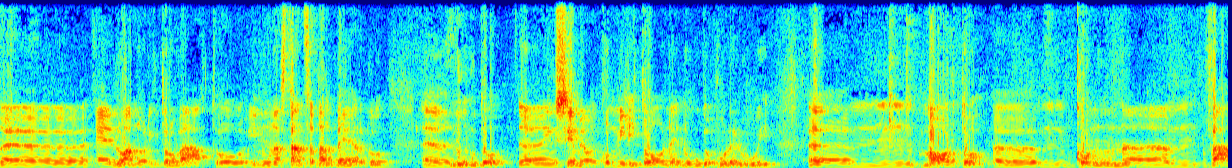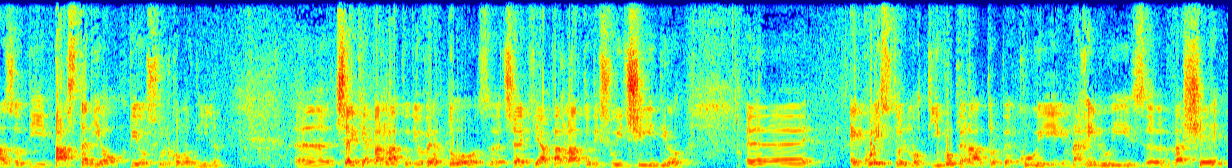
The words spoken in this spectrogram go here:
eh, eh, lo hanno ritrovato in una stanza d'albergo eh, nudo eh, insieme a un commilitone, nudo pure lui, ehm, morto ehm, con un um, vaso di pasta di oppio sul comodino. eh, c'è chi ha parlato di overdose, c'è chi ha parlato di suicidio. Eh, è questo il motivo, peraltro, per cui Marie-Louise Vachet,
